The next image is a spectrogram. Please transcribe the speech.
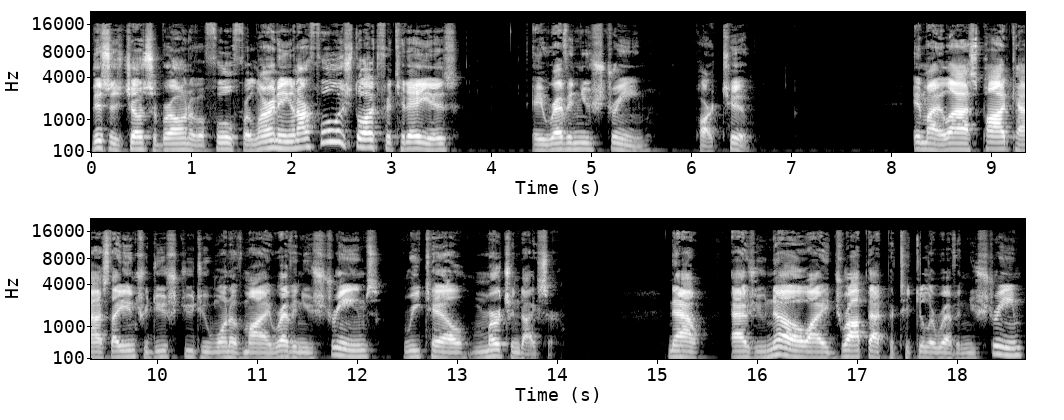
This is Joseph Barone of A Fool for Learning, and our foolish thought for today is a revenue stream, part two. In my last podcast, I introduced you to one of my revenue streams, retail merchandiser. Now, as you know, I dropped that particular revenue stream,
